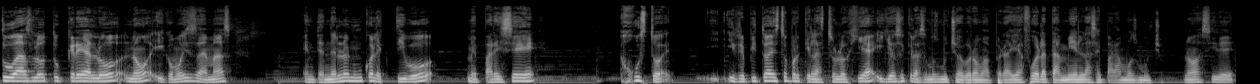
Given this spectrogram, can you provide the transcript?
tú hazlo, tú créalo, ¿no? Y como dices, además, entenderlo en un colectivo me parece justo. Y, y repito esto porque en la astrología, y yo sé que lo hacemos mucho de broma, pero allá afuera también la separamos mucho, ¿no? Así de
